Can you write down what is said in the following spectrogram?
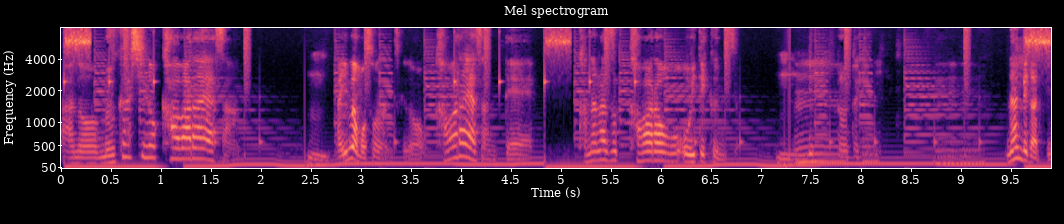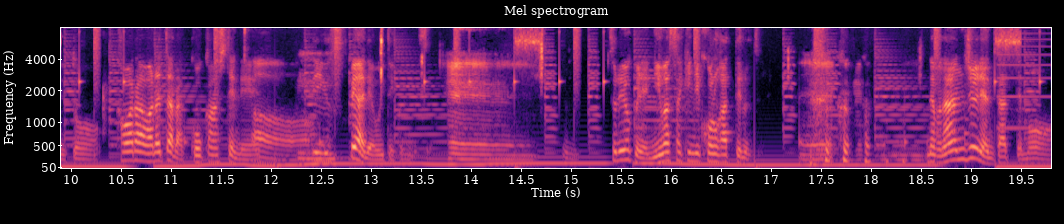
あの昔の瓦屋さん、うん。あ今もそうなんですけど、瓦屋さんって必ず瓦を置いていくんですよ。うん。うんその時に。なんでかっていうと、瓦割れたら交換してねあっていうスペアで置いていくんですよ。えそれよくね、庭先に転がってるんですよ。でも何十年経っても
